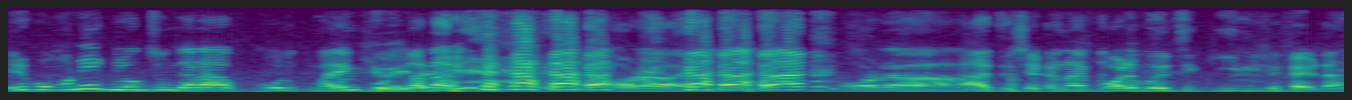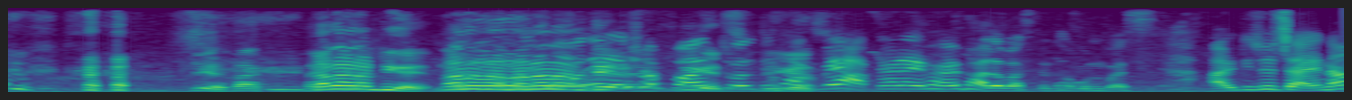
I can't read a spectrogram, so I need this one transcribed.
এরকম অনেক লোকজন যারা মানে কলকাতা। আচ্ছা সেটা নয় পরে বলছি কি বিষয় এটা না না না ঠিক আছে। না না না না না না ওদের ঠিক এসব ঠিক চলতে থাকবে আপনারা এইভাবে ভালোবাসতে থাকুন বাস। আর কিছু চাই না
